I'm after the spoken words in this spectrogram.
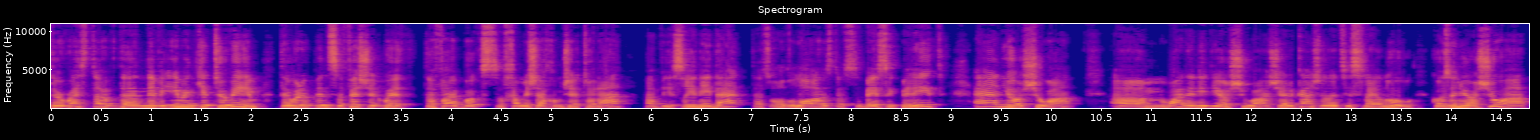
the rest of the Nevi'im and Ketuvim, they would have been sufficient with the five books, Chamisha Chumshe Torah. Obviously, you need that. That's all the laws. That's the basic Berit. And Yehoshua. Um, why do they need Yehoshua? Sherkash Eretz Yisrael who? Because in Yehoshua,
